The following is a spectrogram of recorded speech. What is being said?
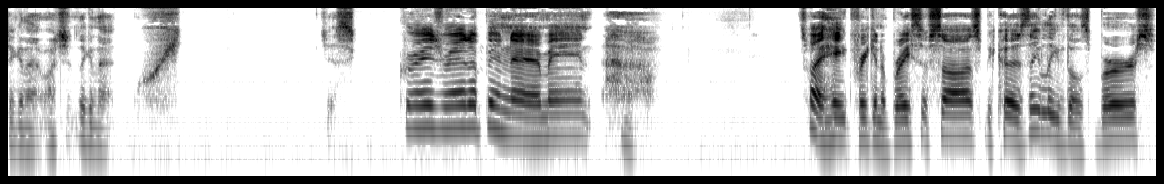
Look at that. Watch it. Look at that. Just graze right up in there, man. That's why I hate freaking abrasive saws because they leave those burrs.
